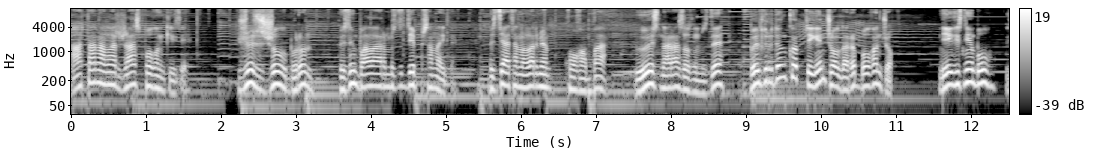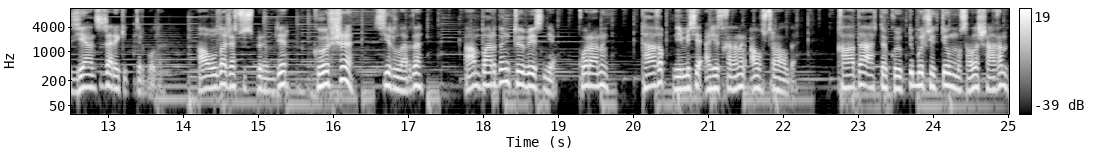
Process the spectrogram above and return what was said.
ата аналар жас болған кезде жүз жыл бұрын біздің балаларымызды деп санайды. Бізде ата аналар мен қоғамға өз наразылығымызды білдірудің көптеген жолдары болған жоқ. Негізінен бұл зиянсыз әрекеттер болды. Ауылда жасөспірімдер көрші сиырларды амбардың төбесіне қораның тағып немесе әжетхананың ауыстыра алды. Қалада автокөлікті бөлшектеу мысалы шағын.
